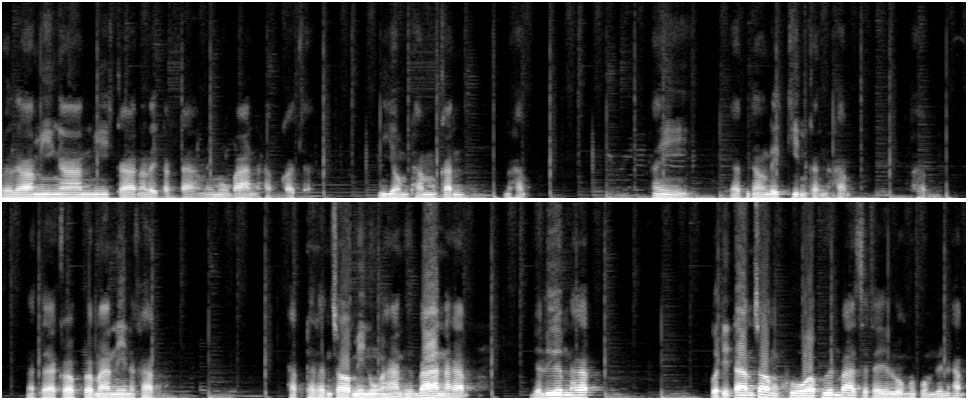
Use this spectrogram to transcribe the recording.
เวลามีงานมีการอะไรต่างๆ ในหมู่บ้านนะครับ ก็จะนิยมทำกันนะครับ ให้ญาติพี่น้องได้กินกันนะครับครับหน้าตาก็ประมาณนี้นะครับ ครับถ้าท่านชอบเมนูอาหารพื้นบ้านนะครับ อย่าลืมนะครับกดติดตามช่องครัวพื้นบ้านสไตล์รวงของผมด้วยนะครับ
